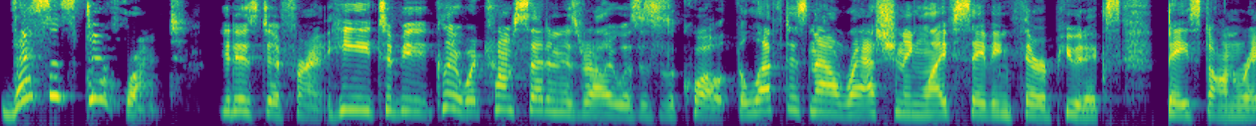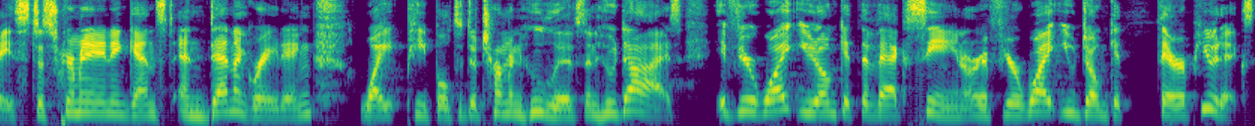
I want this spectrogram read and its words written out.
This is different. It is different. He, to be clear, what Trump said in his rally was this is a quote The left is now rationing life saving therapeutics based on race, discriminating against and denigrating white people to determine who lives and who dies. If you're white, you don't get the vaccine, or if you're white, you don't get therapeutics.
